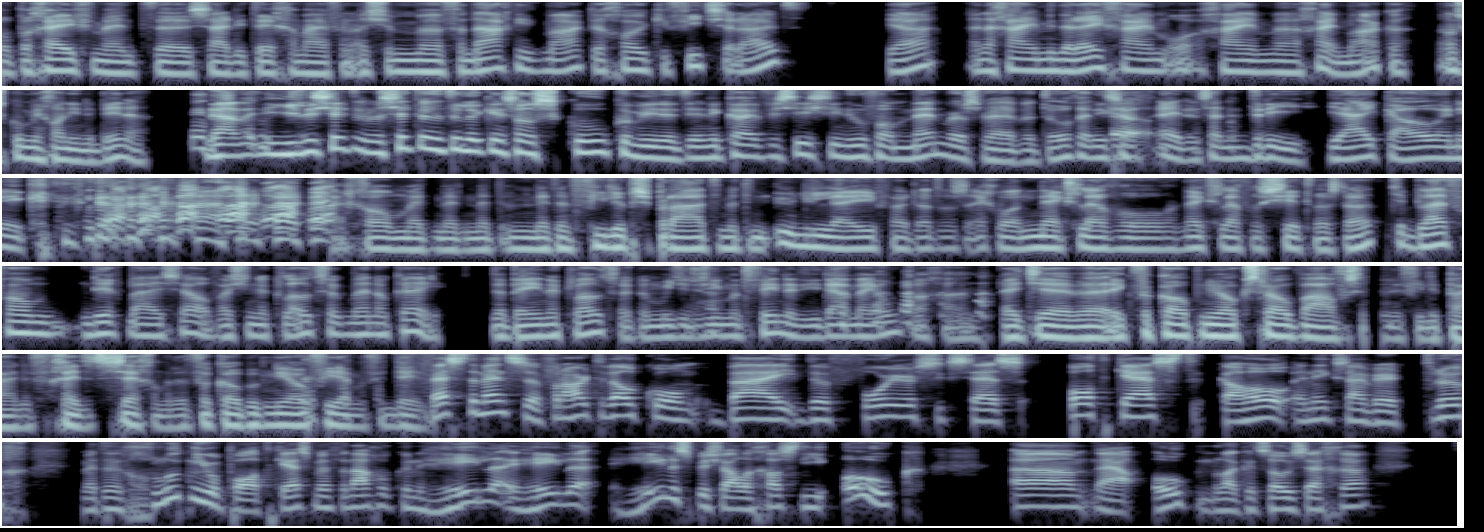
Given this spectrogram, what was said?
op een gegeven moment zei hij tegen mij van... als je hem vandaag niet maakt, dan gooi ik je fiets eruit. Ja, en dan ga je hem in de regen ga je hem, ga je hem, ga je maken. Anders kom je gewoon niet naar binnen. Nou, jullie zitten, we zitten natuurlijk in zo'n school community. En dan kan je precies zien hoeveel members we hebben, toch? En ik zeg, hé, hey, dat zijn er drie. Jij, Kou en ik. gewoon met, met, met, met een Philips praten, met een Unilever. Dat was echt wel next level, next level shit was dat. Je blijft gewoon dicht bij jezelf. Als je een klootzak bent, oké. Dan ben je een klootzak. Dan moet je dus iemand vinden die daarmee om kan gaan. Weet je, ik verkoop nu ook stroopwafels in de Filipijnen. Vergeet het te zeggen, maar dat verkoop ik nu ook via mijn vriendin. Beste mensen, van harte welkom bij de For Your Success podcast. Caho en ik zijn weer terug met een gloednieuwe podcast. Met vandaag ook een hele, hele, hele speciale gast die ook, um, nou ja, ook, laat ik het zo zeggen,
